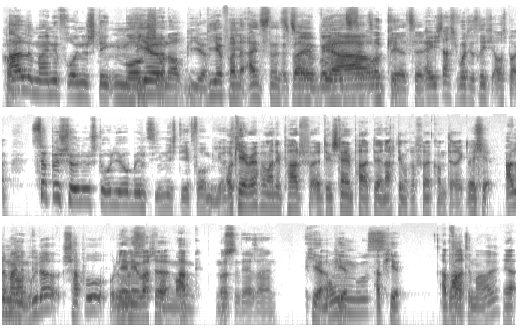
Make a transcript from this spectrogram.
Alle meine Freunde stinken morgen Bier, schon nach Bier. Bier von 102 Zwei BRZ Ja, okay. BRZ. Ey, ich dachte, ich wollte jetzt richtig auspacken. Sippe schön im Studio, bin ziemlich deformiert. Okay, rappe mal den Part, äh, den schnellen Part, der nach dem Refrain kommt direkt. Welche? Alle Von meine Monk. Brüder, Chapeau oder Nee, was? nee, warte. Von Monk Ab, müsste der sein. hier, ab hier. Mongus. Ab hier. Ab Warte mal. Ja.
